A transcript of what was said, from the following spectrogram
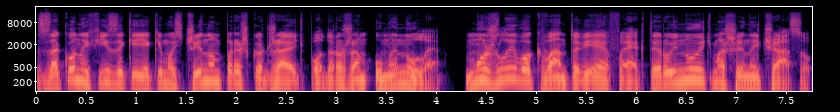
Закони фізики якимось чином перешкоджають подорожам у минуле. Можливо, квантові ефекти руйнують машини часу,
